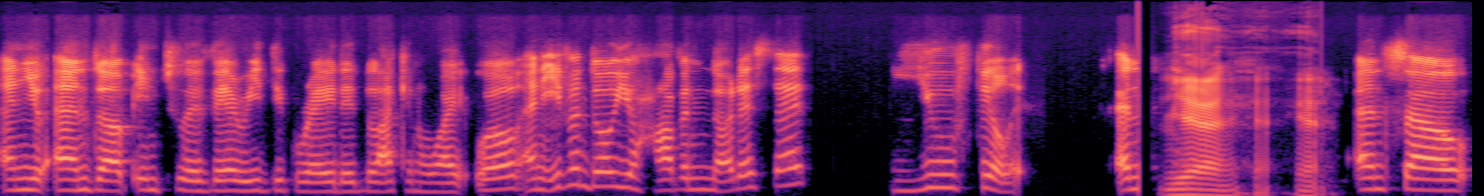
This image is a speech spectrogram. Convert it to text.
and you end up into a very degraded black and white world. And even though you haven't noticed it you feel it. And yeah yeah yeah. and so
